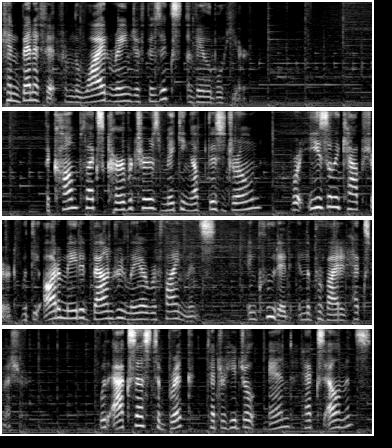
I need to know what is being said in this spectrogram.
can benefit from the wide range of physics available here. The complex curvatures making up this drone were easily captured with the automated boundary layer refinements included in the provided hex mesher. With access to brick, tetrahedral, and hex elements,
